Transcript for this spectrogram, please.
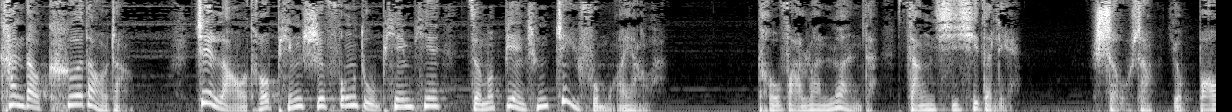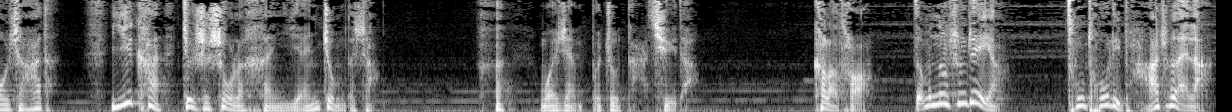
看到柯道长，这老头平时风度翩翩，怎么变成这副模样了？头发乱乱的，脏兮兮的脸，手上有包扎的，一看就是受了很严重的伤。哼，我忍不住打趣道。柯老头怎么弄成这样？从土里爬出来了。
